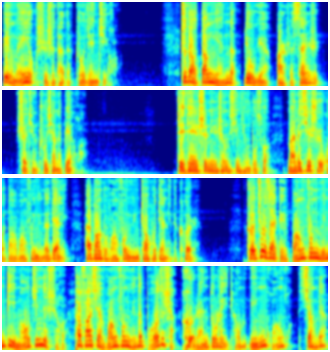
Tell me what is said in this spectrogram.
并没有实施他的捉奸计划。直到当年的六月二十三日，事情出现了变化。这天，申林生心情不错，买了些水果到王风云的店里，还帮助王风云招呼店里的客人。可就在给王风云递毛巾的时候，他发现王风云的脖子上赫然多了一条明晃晃的项链。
